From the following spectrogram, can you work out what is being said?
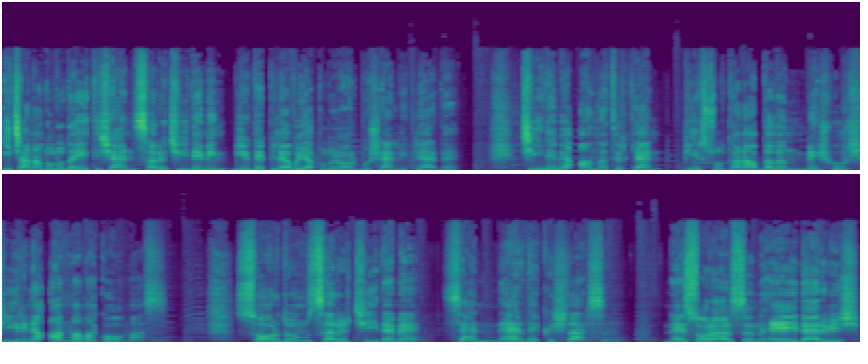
İç Anadolu'da yetişen sarı çiğdemin bir de pilavı yapılıyor bu şenliklerde. Çiğdemi anlatırken Pir Sultan Abdal'ın meşhur şiirini anmamak olmaz. Sordum sarı çiğdeme, sen nerede kışlarsın? Ne sorarsın hey derviş,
